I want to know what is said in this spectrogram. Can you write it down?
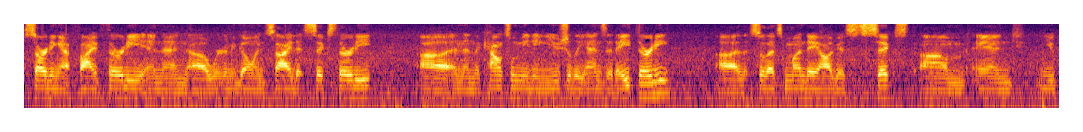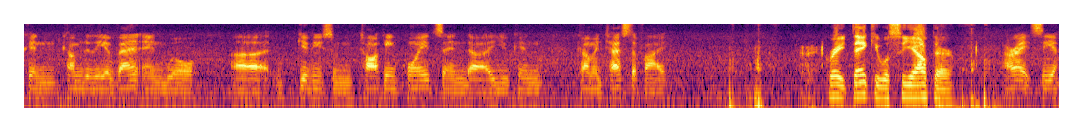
starting at 5:30, and then we're going to go inside at 6:30, uh, and then the council meeting usually ends at 8:30. Uh, so that's Monday, August 6th, um, and you can come to the event, and we'll give you some talking points, and you can come and testify. Great, thank you. We'll see you out there. All right, see ya.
